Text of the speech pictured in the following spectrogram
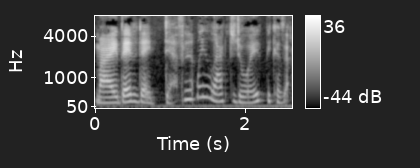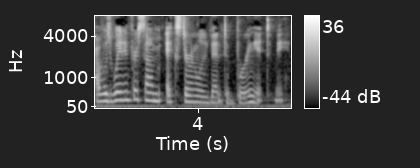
My day to day definitely lacked joy because I was waiting for some external event to bring it to me.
